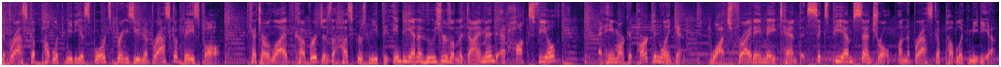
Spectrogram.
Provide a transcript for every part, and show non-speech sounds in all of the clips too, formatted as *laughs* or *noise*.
Nebraska Public Media Sports brings you Nebraska Baseball. Catch our live coverage as the Huskers meet the Indiana Hoosiers on the Diamond at Hawks Field at Haymarket Park in Lincoln. Watch Friday, May 10th at 6 p.m. Central on Nebraska Public Media.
